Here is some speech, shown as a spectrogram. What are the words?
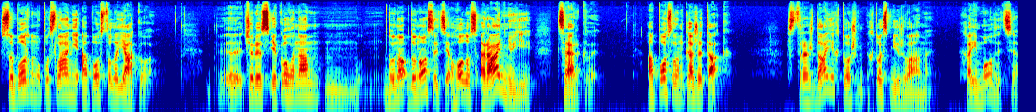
соборному посланні апостола Якова, е, через якого нам доноситься голос ранньої церкви. Апостол нам каже так: страждає хтось, хтось між вами, хай молиться,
